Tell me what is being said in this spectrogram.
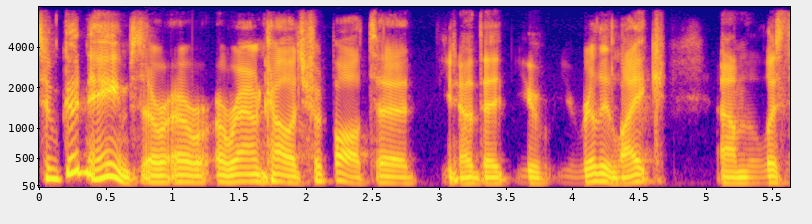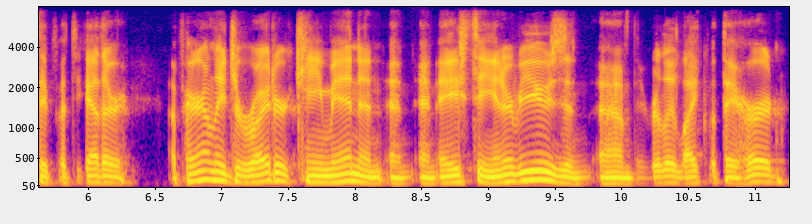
some good names ar- ar- around college football to you know that you you really like um, the list they put together. Apparently, DeRuyter came in and, and, and aced the interviews, and um, they really liked what they heard.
